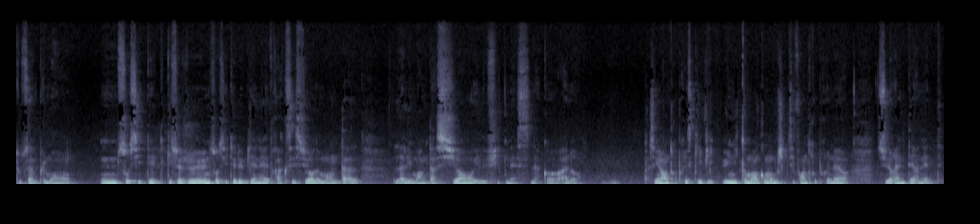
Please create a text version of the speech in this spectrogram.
tout simplement une société qui se veut une société de bien-être axée sur le mental, l'alimentation et le fitness. D'accord? Alors, c'est une entreprise qui vit uniquement comme objectif entrepreneur sur Internet.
